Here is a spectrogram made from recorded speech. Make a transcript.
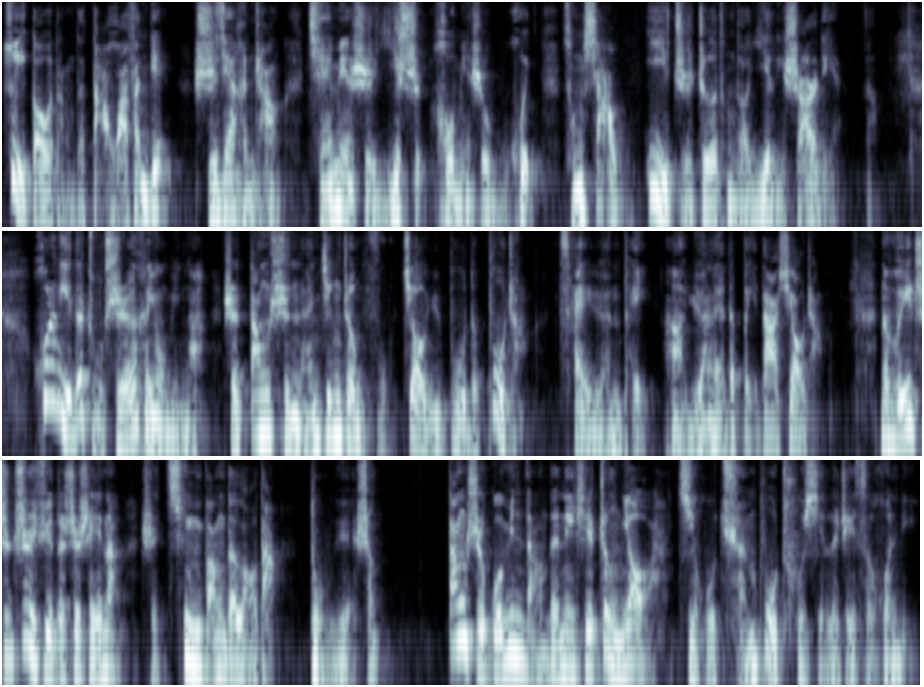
最高档的大华饭店，时间很长，前面是仪式，后面是舞会，从下午一直折腾到夜里十二点啊！婚礼的主持人很有名啊，是当时南京政府教育部的部长。蔡元培啊，原来的北大校长，那维持秩序的是谁呢？是青帮的老大杜月笙。当时国民党的那些政要啊，几乎全部出席了这次婚礼，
